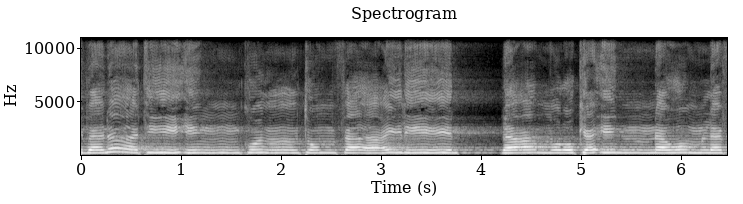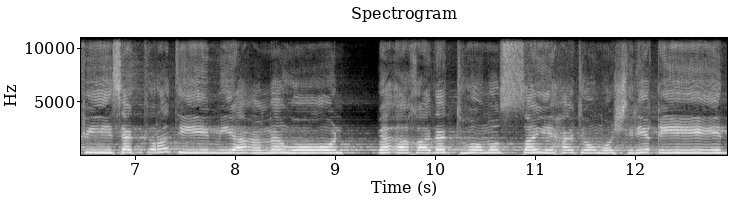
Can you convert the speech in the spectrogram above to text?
بناتي إن كنتم فاعلين لعمرك إنهم لفي سكرتهم يعمهون فأخذتهم الصيحة مشرقين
